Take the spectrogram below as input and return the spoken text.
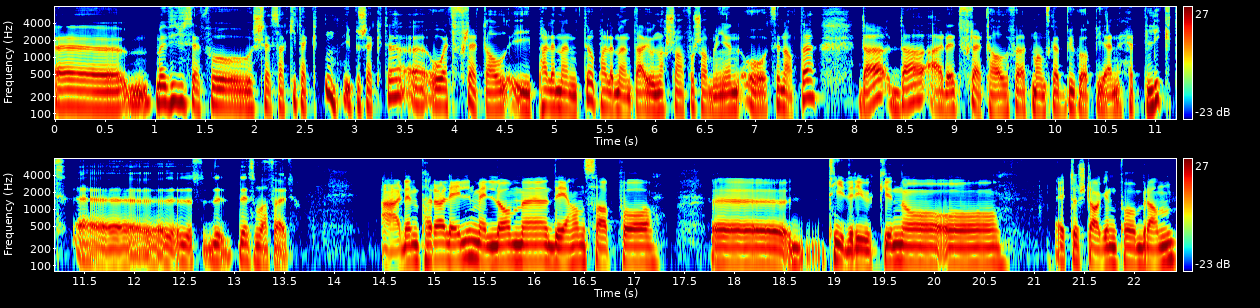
Uh, men hvis du ser på sjefsarkitekten i prosjektet, uh, og et flertall i parlamentet, og parlamentet er jo nasjonalforsamlingen og senatet, da, da, er det et flertall for at man skal bygge opp igjen helt likt det, som var før. Er det en parallell mellom det han sa på tidligere i uken og, og ettårsdagen på brannen?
